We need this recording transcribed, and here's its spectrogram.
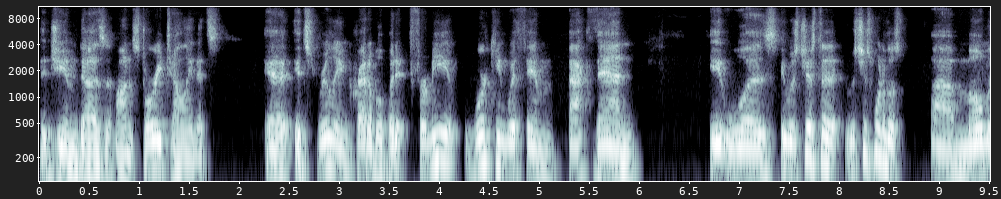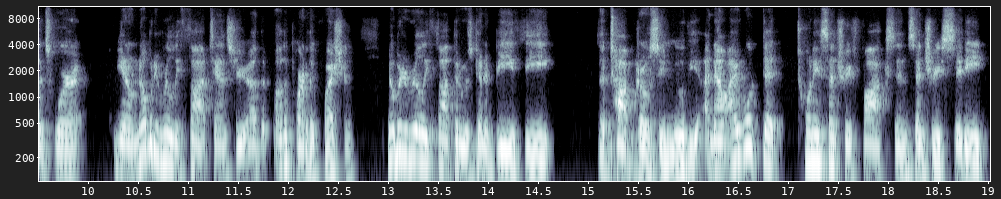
that Jim does on storytelling. It's it's really incredible. But it, for me, working with him back then, it was it was just a it was just one of those uh, moments where you know nobody really thought to answer your other other part of the question. Nobody really thought that it was going to be the the top grossing movie. Now, I worked at 20th Century Fox in Century City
